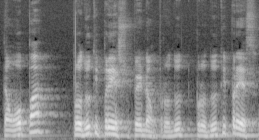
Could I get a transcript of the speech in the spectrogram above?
Então, opa, produto e preço, perdão, produto, produto e preço.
